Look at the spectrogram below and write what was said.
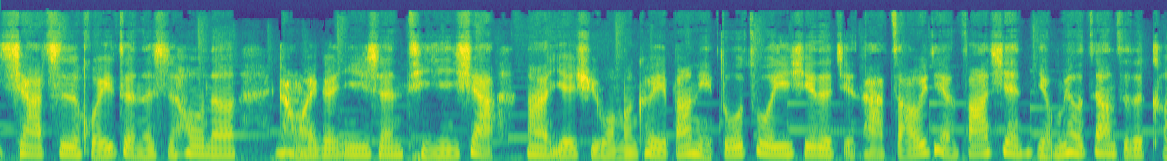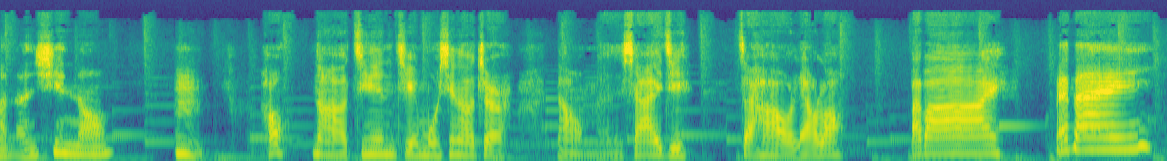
下次回诊的时候呢，赶快跟医生提一下。那也许我们可以帮你多做一些的检查，早一点发现有没有这样子的可能性哦。嗯，好，那今天节目先到这儿，那我们下一集再好好聊喽，拜拜，拜拜。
